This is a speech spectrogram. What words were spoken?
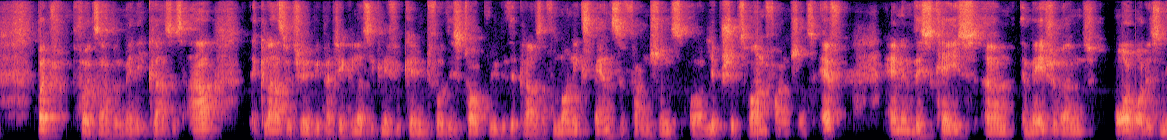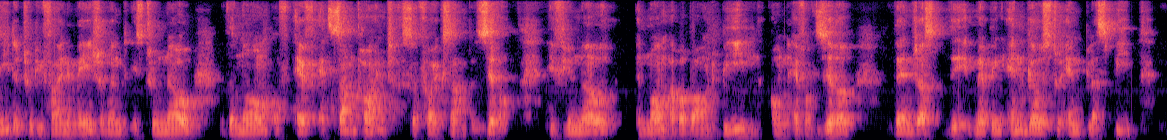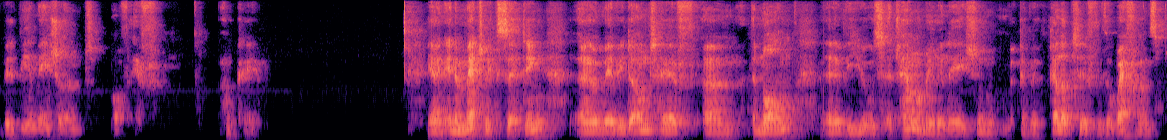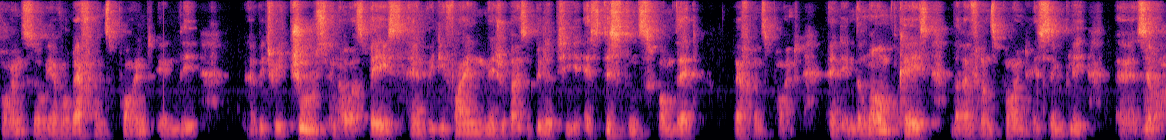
but for example, many classes are. A class which will be particularly significant for this talk will be the class of non-expansive functions or Lipschitz one functions f, and in this case, um, a measurement all what is needed to define a measurement is to know the norm of f at some point. So for example, zero. If you know a norm upper bound b on f of zero, then just the mapping n goes to n plus b will be a majorant of f. Okay. Yeah, and in a metric setting, uh, where we don't have um, a norm, uh, we use a ternary relation relative with a reference point. So we have a reference point in the uh, which we choose in our space, and we define majorizability as distance from that reference point. And in the norm case, the reference point is simply uh, zero.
